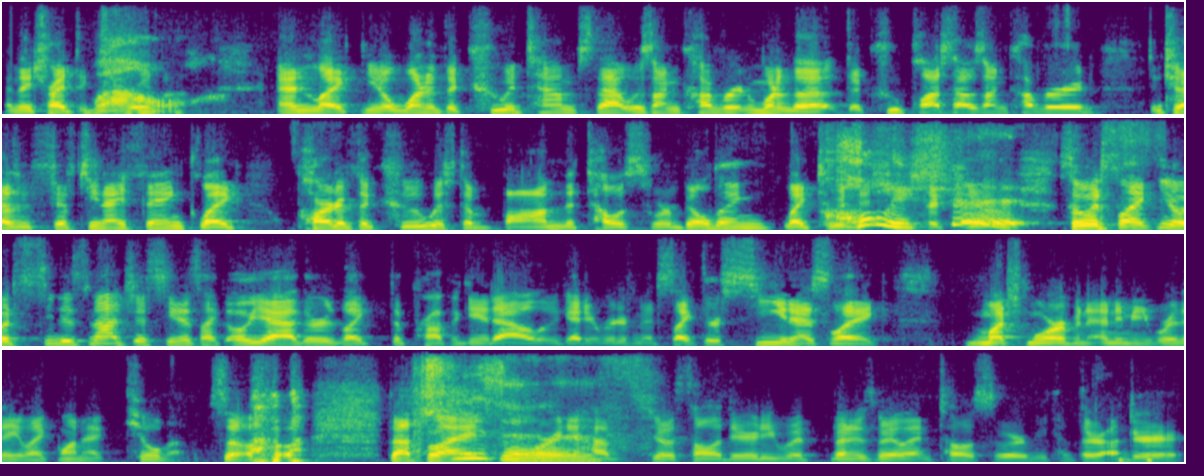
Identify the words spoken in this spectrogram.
and they tried to wow. kill her. And like, you know, one of the coup attempts that was uncovered and one of the, the coup plots that was uncovered in 2015, I think, like part of the coup was to bomb the Telesur building, like to Holy shit. Coup. So it's like, you know, it's it's not just seen as like, oh yeah, they're like the propaganda outlet, we got to get rid of them. It's like they're seen as like much more of an enemy where they like want to kill them. So that's why Jesus. it's important to have show solidarity with Venezuela and Telesur because they're under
